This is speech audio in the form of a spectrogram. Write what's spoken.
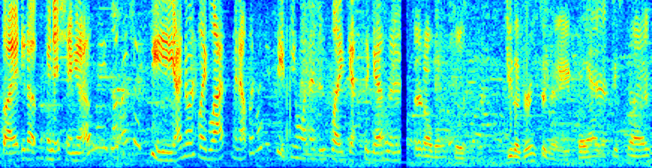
So I ended up finishing and I was like, let me just see. I know it's like last minute. I was like, let me see if you want to just like get together. Said I wanted to get a drink today, but I was just like,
